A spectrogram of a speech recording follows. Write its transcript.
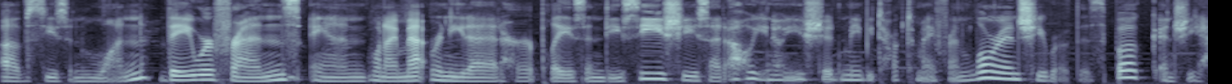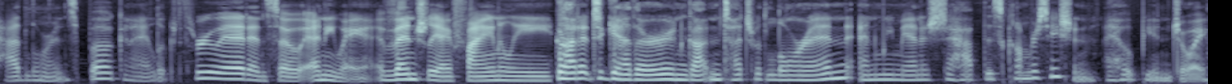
of season one. They were friends. And when I met Renita at her place in DC, she said, Oh, you know, you should maybe talk to my friend Lauren. She wrote this book and she had Lauren's book, and I looked through it. And so, anyway, eventually I finally got it together and got in touch with Lauren, and we managed to have this conversation. I hope you enjoy.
